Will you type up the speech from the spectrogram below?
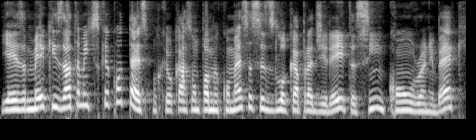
E é meio que exatamente isso que acontece, porque o Carson Palmer começa a se deslocar pra direita, assim, com o running back,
